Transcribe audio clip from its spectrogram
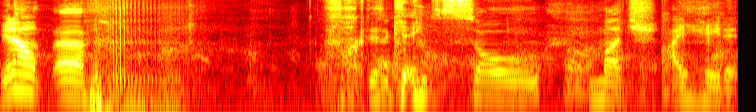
You know, uh this game so much. I hate it.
